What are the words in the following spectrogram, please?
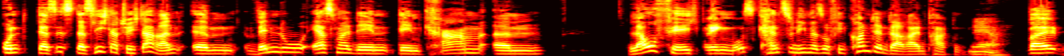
Und das ist, das liegt natürlich daran, ähm, wenn du erstmal den, den Kram ähm, lauffähig bringen musst, kannst du nicht mehr so viel Content da reinpacken. Ja. Weil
